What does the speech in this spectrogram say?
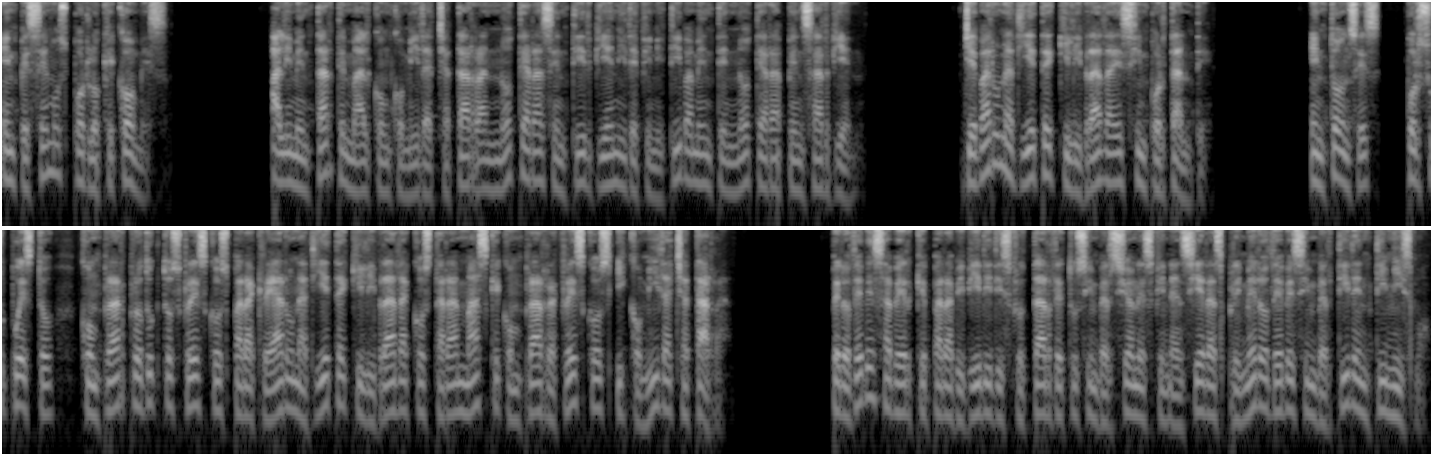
Empecemos por lo que comes. Alimentarte mal con comida chatarra no te hará sentir bien y definitivamente no te hará pensar bien. Llevar una dieta equilibrada es importante. Entonces, por supuesto, comprar productos frescos para crear una dieta equilibrada costará más que comprar refrescos y comida chatarra. Pero debes saber que para vivir y disfrutar de tus inversiones financieras primero debes invertir en ti mismo.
